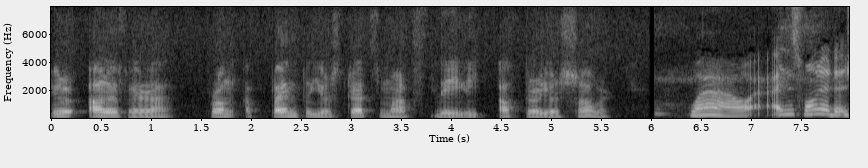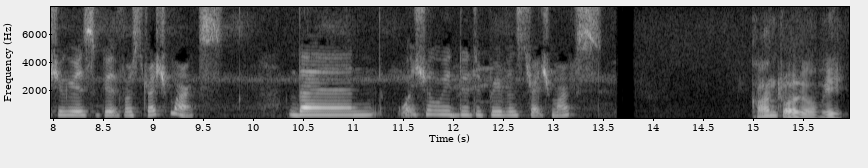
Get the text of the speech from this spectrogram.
pure aloe vera from a plant to your stretch marks daily after your shower. Wow, I just found that sugar is good for stretch marks. Then, what should we do to prevent stretch marks? Control your weight.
